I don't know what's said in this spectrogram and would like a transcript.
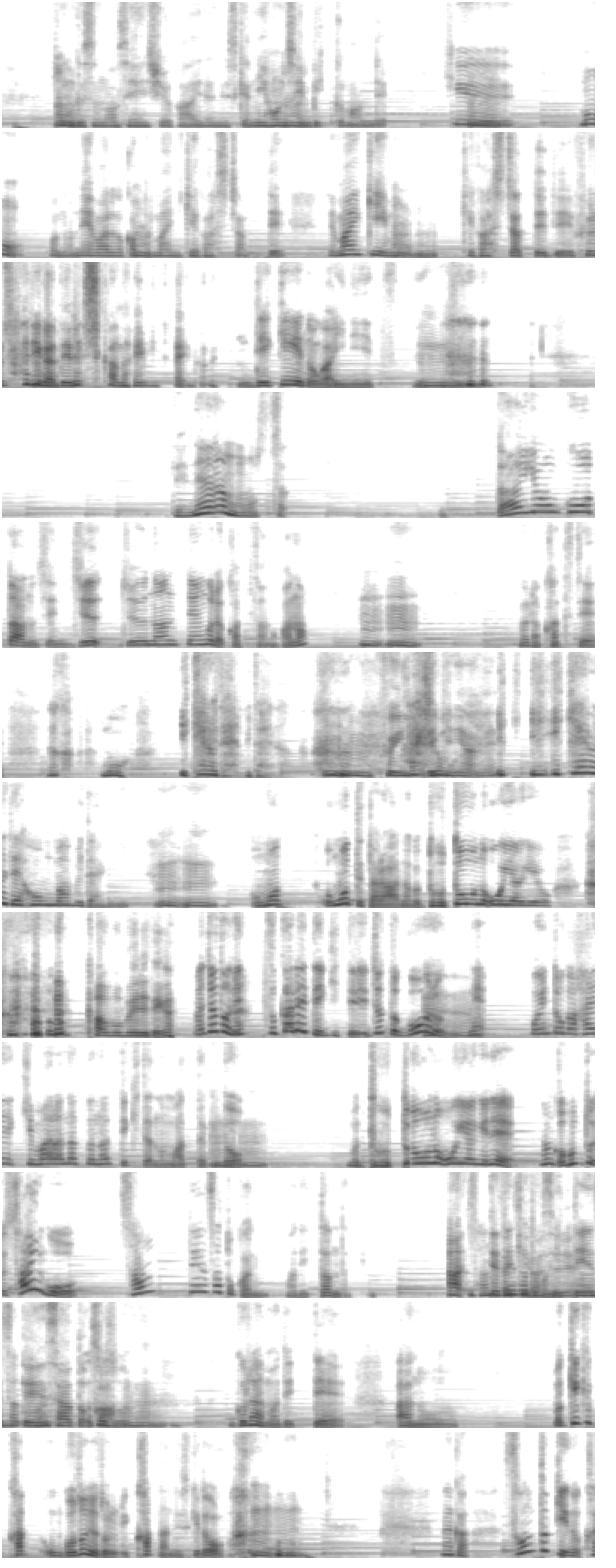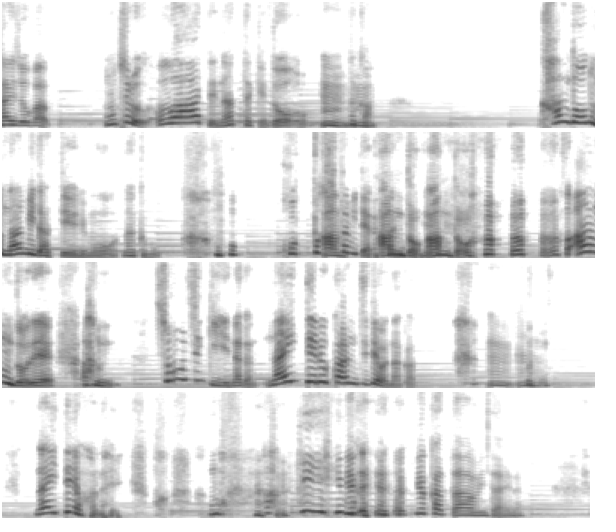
キングスの選手がいるんですけど、日本人ビッグマンで。Q も、このね、ワールドカップ前に怪我しちゃって、で、マイキーもうん怪我しちゃってで、二人が出るしかないみたいなね。うん。でけえのがいねえっつって。うん。でね、もうさ、第4クォーターの時点で十十何点ぐらい勝ってたのかな？うんうん。ぐらい勝ってて、なんかもう、いけるでみたいな。うんうん。雰囲気的にはねい。いいけるでほんまみたいにうんうん。思っ思ってたら、なんか怒涛の追い上げを。カーボベルデが。まあ、ちょっとね、疲れてきて、ちょっとゴールうんうんね、ポイントがはい決まらなくなってきたのもあったけど、うんうんまあ、怒涛の追い上げで、なんか本当に最後、3点差とかまで行ったんだっけ？あ、言ってた気がする。3点差とか2点差とか。そうそうんぐらいまで行って、あの、まあ、結局か、ご存知の通り勝ったんですけど、うんうん。なんか、その時の会場は、もちろん、うわーってなったけど、うんうんなんか、感動の涙っていうよりも、なんかもう、も うほっとしたみたいな感じで。安堵、安堵。安堵で、あの、正直、なんか泣いてる感じではなかった。うんうん。泣いてはない。もう、あ、いいみたいな。よよかった、みたいな。よ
